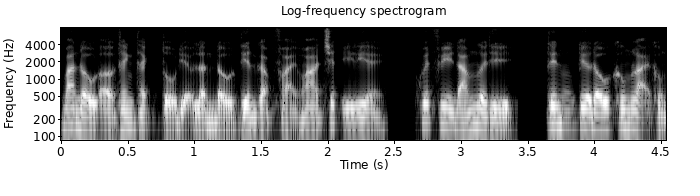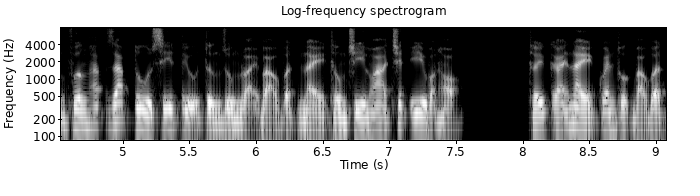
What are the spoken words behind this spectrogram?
ban đầu ở thanh thạch tổ địa lần đầu tiên gặp phải hoa chết ý ỉa khuyết phi đám người thì, tên kia đấu không lại khổng phương hắc giáp tu sĩ tiểu từng dùng loại bảo vật này thông chi hoa chết y bọn họ. Thấy cái này quen thuộc bảo vật,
